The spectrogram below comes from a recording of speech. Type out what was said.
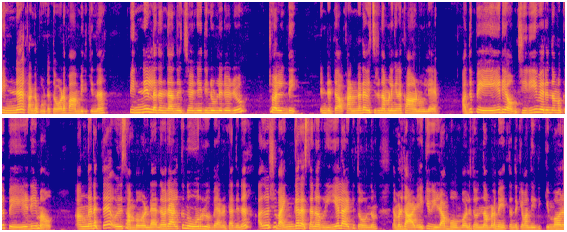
പിന്നെ കണ്ട കൂട്ടത്തോടെ പാമ്പിരിക്കുന്ന. പിന്നെ ഉള്ളത് എന്താണെന്ന് വെച്ച് കഴിഞ്ഞാൽ ഇതിന്റെ ഉള്ളിലൊരു ട്വൽവ് ഡി ഉണ്ട് കേട്ടോ കണ്ണട വെച്ചിട്ട് നമ്മളിങ്ങനെ കാണൂലേ? അത് പേടിയാവും. ചിരിയും വരും. നമുക്ക് പേടിയുമാവും. അങ്ങനത്തെ ഒരു സംഭവം ഉണ്ടായിരുന്നു. ഒരാൾക്ക് നൂറ് രൂപയാണ് കേട്ടോ അതിന്. അത് പക്ഷെ ഭയങ്കര രസമാണ് റിയൽ ആയിട്ട് തോന്നും. നമ്മൾ താഴേക്ക് വീഴാൻ പോകും പോലെ തോന്നും. നമ്മളെ മേത്ത് എന്തൊക്കെ വന്ന് ഇടിക്കും പോലെ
